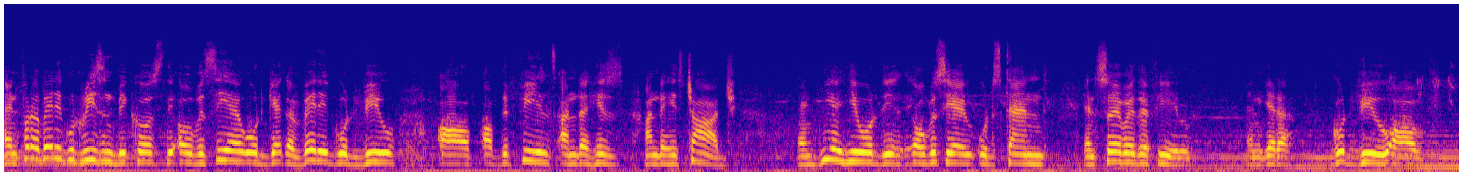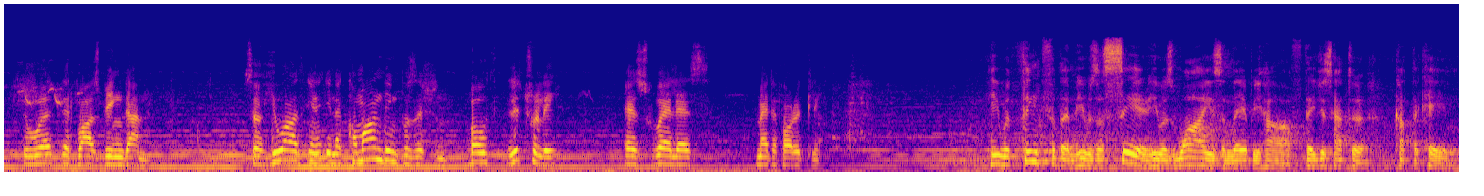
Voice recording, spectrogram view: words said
And for a very good reason, because the overseer would get a very good view of, of the fields under his, under his charge. And here he would, the overseer would stand and survey the field and get a good view of the work that was being done. So he was in, in a commanding position, both literally as well as metaphorically. He would think for them. He was a seer. He was wise in their behalf. They just had to cut the cane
